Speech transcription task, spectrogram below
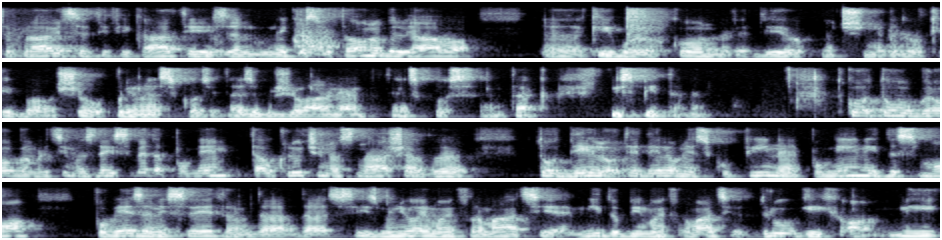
ta pravi certifikati za neko svetovno veljavo, ki bo lahko naredil pač nekdo, ki bo šel pri nas skozi ta izobraževanje in potem skozi en tak izpitanje. Tako to v grobem, recimo zdaj seveda pomem, ta vključenost naša v to delo, te delovne skupine pomeni, da smo povezani s svetom, da, da si izmenjujemo informacije, mi dobimo informacije od drugih, mi eh,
